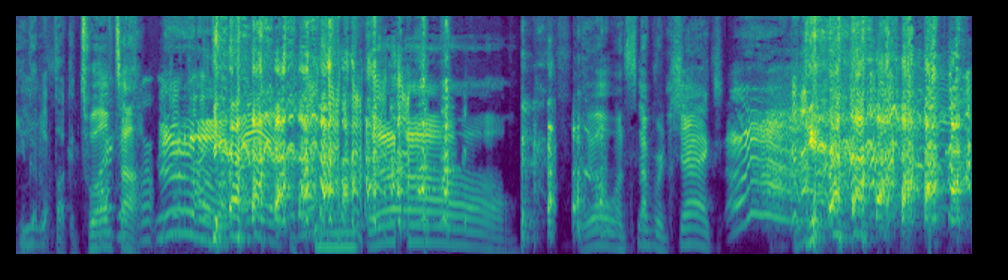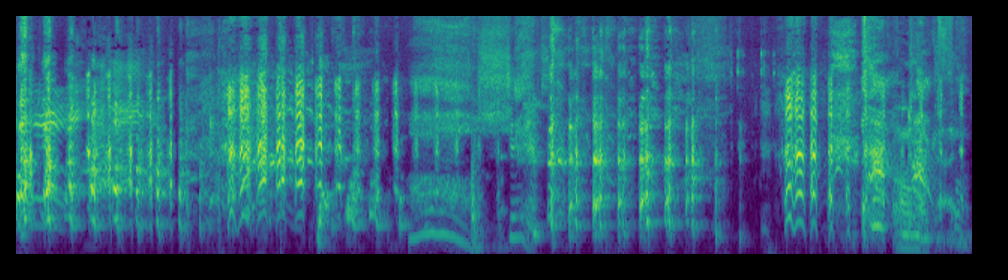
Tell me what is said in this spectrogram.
you, You got a fucking 12 Marcus, top. Weren't we just talking we all want separate checks. Ah! oh shit. Oh my god.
